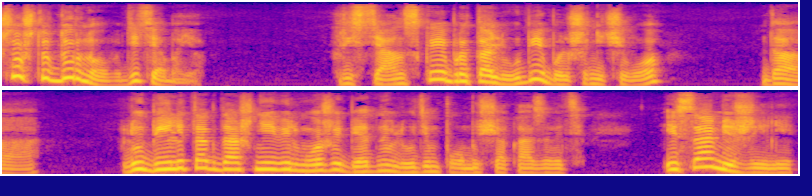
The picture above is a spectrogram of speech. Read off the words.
Что ж тут дурного, дитя мое? Христианское братолюбие, больше ничего. Да, любили тогдашние вельможи бедным людям помощь оказывать. И сами жили,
